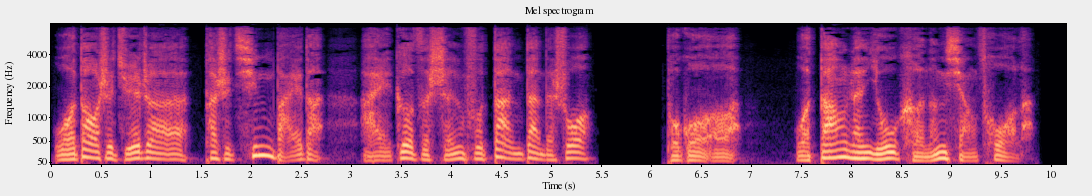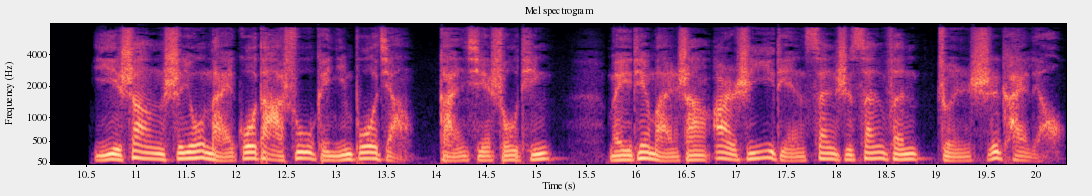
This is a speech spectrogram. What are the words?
我倒是觉着他是清白的。矮个子神父淡淡的说：“不过，我当然有可能想错了。”以上是由奶锅大叔给您播讲，感谢收听。每天晚上二十一点三十三分准时开聊。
